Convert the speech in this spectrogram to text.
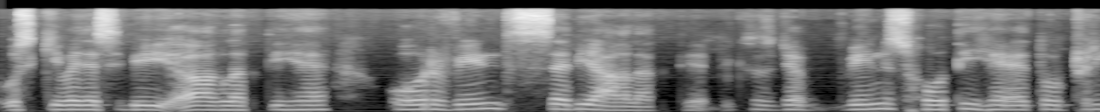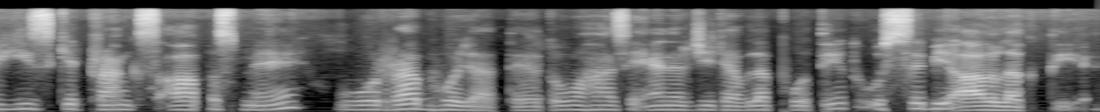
उसकी वजह से भी आग लगती है और विंड्स से भी आग लगती है। बिकॉज़ जब विंड्स होती है तो ट्रीज़ के ट्रंक्स आपस में वो रब हो जाते हैं तो वहाँ से एनर्जी डेवलप होती है तो उससे भी आग लगती है।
